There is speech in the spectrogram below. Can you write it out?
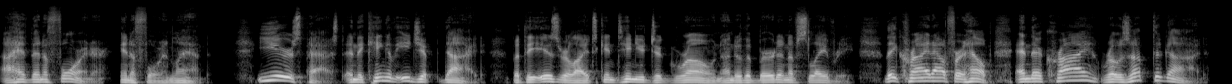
I have been a foreigner in a foreign land. Years passed, and the king of Egypt died, but the Israelites continued to groan under the burden of slavery. They cried out for help, and their cry rose up to God.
